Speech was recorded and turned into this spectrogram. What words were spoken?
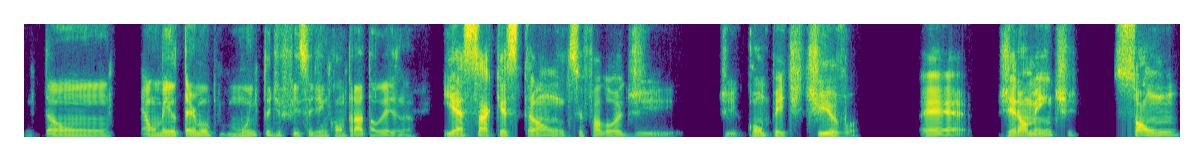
Então, é um meio termo muito difícil de encontrar, talvez, né? E essa questão que você falou de, de competitivo, é, geralmente só um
